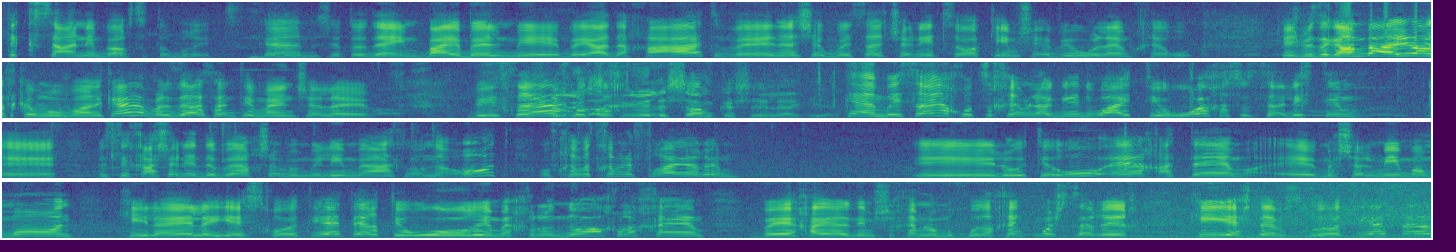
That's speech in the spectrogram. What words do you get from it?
טקסנים בארצות הברית, כן? שאתה יודע, עם Bible ביד אחת ונשק בצד שני צועקים שהביאו להם חירות. יש בזה גם בעיות כמובן, כן? אבל זה הסנטימנט שלהם. בישראל אנחנו צריכים... אפילו לשם קשה להגיע. כן, בישראל אנחנו צריכים להגיד, וואי, תראו איך הסוציאליסטים, אה, וסליחה שאני אדבר עכשיו במילים מעט לא נאות, הופכים אתכם לפראיירים. כאילו, תראו איך אתם אה, משלמים המון, כי לאלה יש זכויות יתר, תראו הורים איך לא נוח לכם, ואיך הילדים שלכם לא מחונכים כמו שצריך, כי יש להם זכויות יתר,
